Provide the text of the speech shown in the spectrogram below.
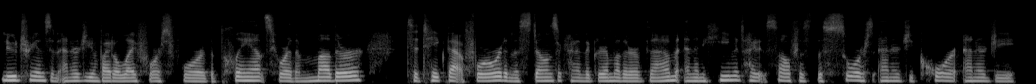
nutrients and energy and vital life force for the plants who are the mother to take that forward. And the stones are kind of the grandmother of them. And then hematite itself is the source energy, core energy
